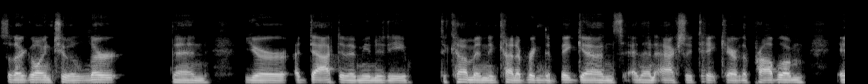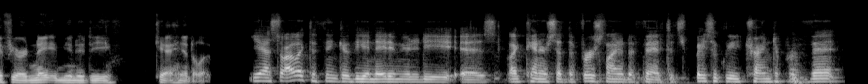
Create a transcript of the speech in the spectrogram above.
So they're going to alert then your adaptive immunity to come in and kind of bring the big guns and then actually take care of the problem if your innate immunity can't handle it. Yeah, so I like to think of the innate immunity as, like Tanner said, the first line of defense. It's basically trying to prevent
